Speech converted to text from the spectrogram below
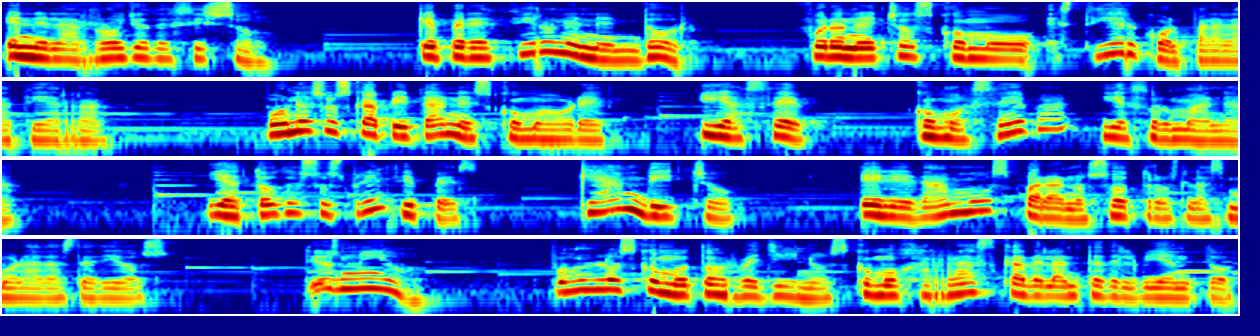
en el arroyo de Sisón, que perecieron en Endor, fueron hechos como estiércol para la tierra. Pon a sus capitanes como a Oreb y a Zeb, como a Seba y a Zulmana, y a todos sus príncipes, que han dicho, heredamos para nosotros las moradas de Dios. Dios mío, ponlos como torbellinos, como jarrasca delante del viento,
